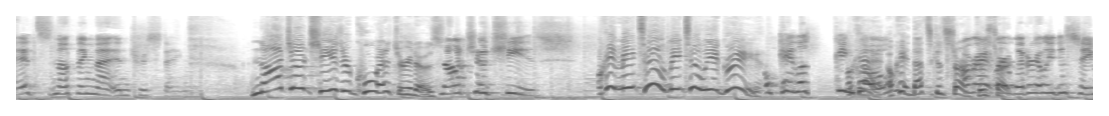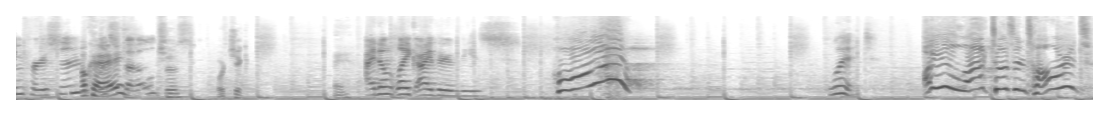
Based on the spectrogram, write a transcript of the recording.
it's nothing that interesting. Nacho cheese or Cool Ranch Doritos? Nacho cheese. Okay, me too. Me too. We agree. Okay, let's Okay. go. Okay, that's a good start. All right, start. we're literally the same person. Okay. Let's go. or chicken. I don't like either of these. What? Are you lactose intolerant?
